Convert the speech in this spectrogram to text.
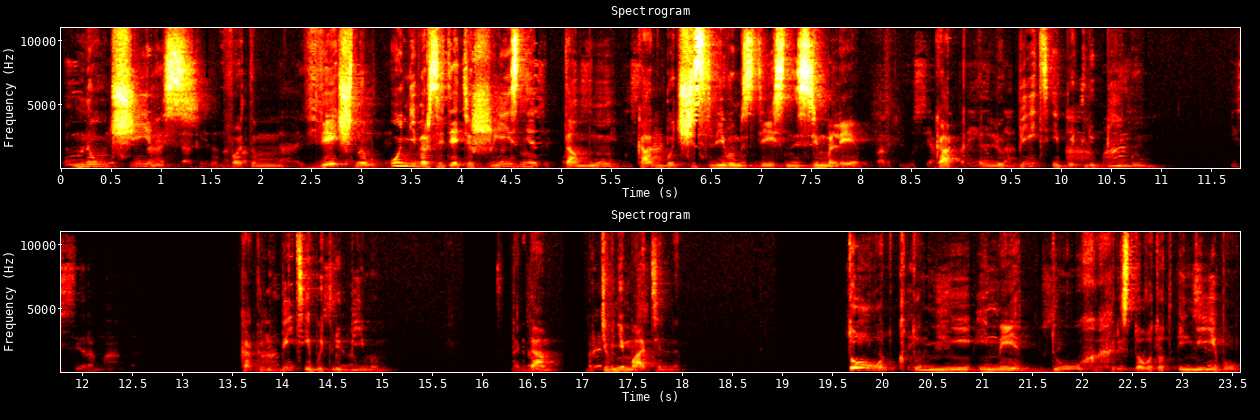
научились в этом вечном университете жизни тому, как быть счастливым здесь, на земле, как любить и быть любимым, как любить и быть любимым. Тогда будьте внимательны. Тот, кто не имеет Духа Христова, тот и не его.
